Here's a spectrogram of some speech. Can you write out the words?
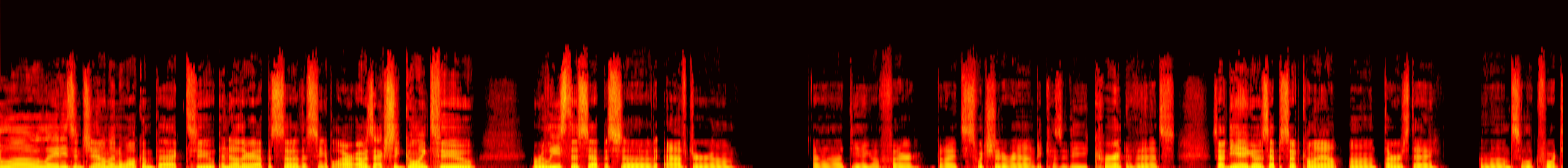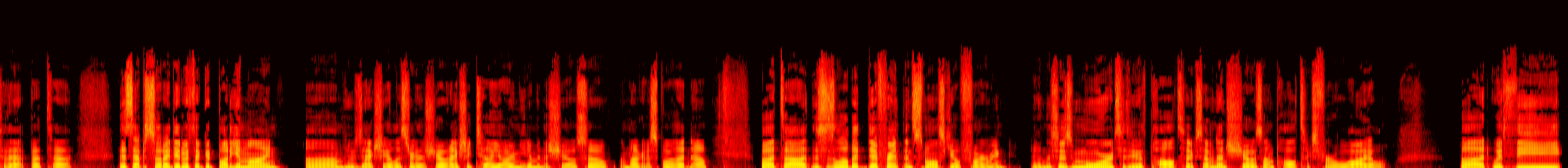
Hello, ladies and gentlemen. Welcome back to another episode of the Sample Hour. I was actually going to release this episode after um, uh, Diego Footer, but I switched it around because of the current events. So I have Diego's episode coming out on Thursday, um, so look forward to that. But uh, this episode I did with a good buddy of mine um, who's actually a listener of the show, and I actually tell you how I meet him in the show, so I'm not going to spoil that now. But uh, this is a little bit different than small scale farming, and this is more to do with politics. I haven't done shows on politics for a while, but with the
